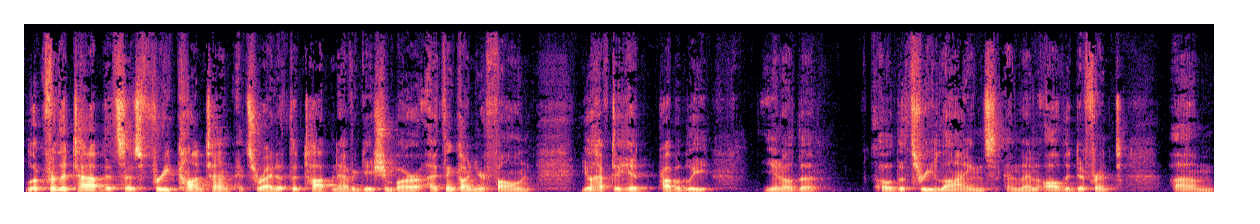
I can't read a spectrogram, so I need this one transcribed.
Look for the tab that says free content. It's right at the top navigation bar. I think on your phone, you'll have to hit probably, you know, the oh the three lines, and then all the different um,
